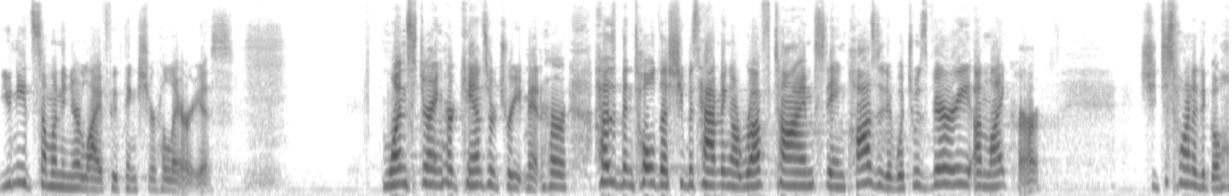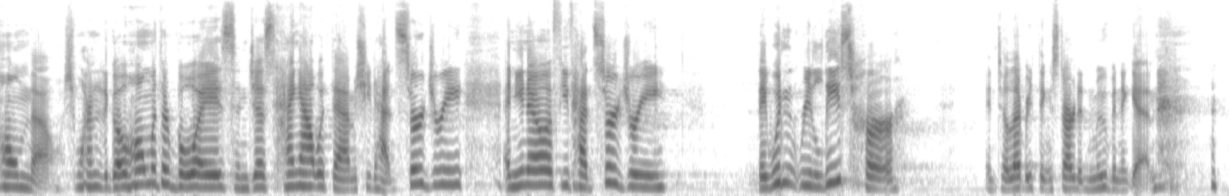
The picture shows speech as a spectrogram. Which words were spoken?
You need someone in your life who thinks you're hilarious. Once during her cancer treatment, her husband told us she was having a rough time staying positive, which was very unlike her. She just wanted to go home, though. She wanted to go home with her boys and just hang out with them. She'd had surgery, and you know, if you've had surgery, they wouldn't release her until everything started moving again.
